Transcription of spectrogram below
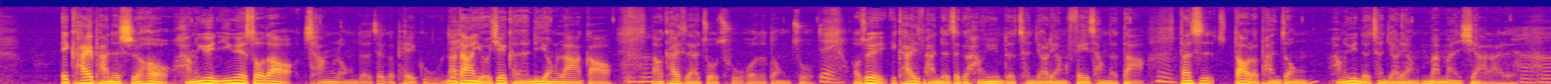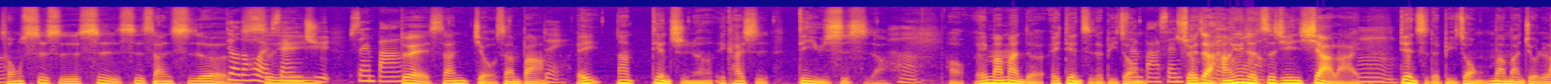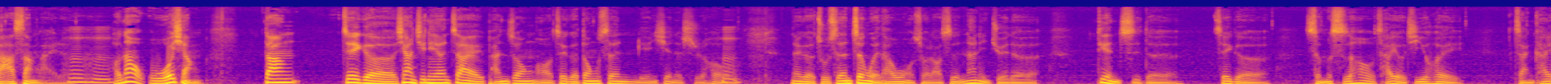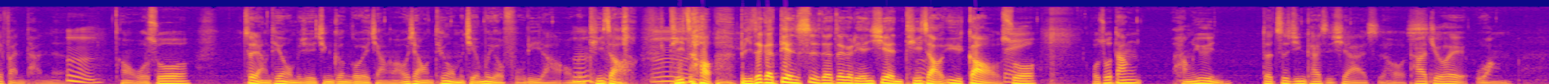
一开盘的时候，航运因为受到长龙的这个配股，那当然有一些可能利用拉高，然后开始来做出货的动作。对，好，所以一开盘的这个航运的成交量非常的大。嗯，但是到了盘中，航运的成交量慢慢下来了，从四十四、四三、四二掉到后来三九三八，对，三九三八。对，哎，那电子呢？一开始低于四十啊。好，哎，慢慢的，哎，电子的比重随着航运的资金下来，嗯，电子的比重慢慢就拉上来了。好，那我想，当这个像今天在盘中哦，这个东升连线的时候，嗯、那个主持人曾伟他问我说：“老师，那你觉得电子的这个什么时候才有机会展开反弹呢？”嗯，哦，我说。这两天我们就已经跟各位讲了嘛，我想听我们节目有福利啊，我们提早、嗯、提早比这个电视的这个连线提早预告说，嗯、我说当航运的资金开始下来的时候，它就会往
